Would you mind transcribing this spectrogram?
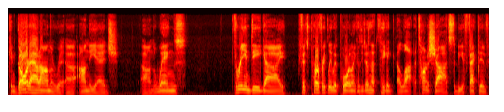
Can guard out on the uh, on the edge, uh, on the wings. Three and D guy fits perfectly with Portland because he doesn't have to take a, a, lot, a ton of shots to be effective.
